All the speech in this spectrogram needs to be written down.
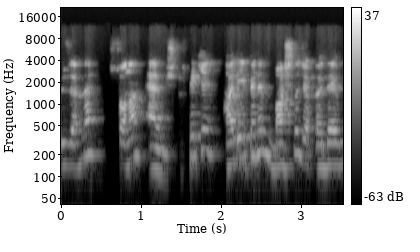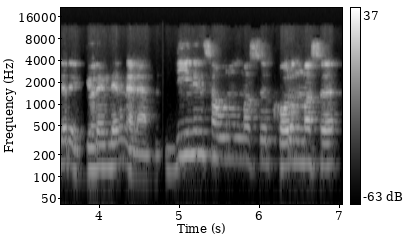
üzerine sona ermiştir. Peki halifenin başlıca ödevleri, görevleri nelerdir? Dinin savunulması, korunması,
